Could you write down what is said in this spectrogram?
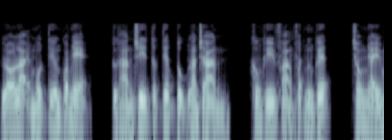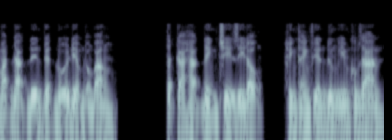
Lo lại một tiếng quát nhẹ, cực hàn chi tức tiếp tục lan tràn, không khí phảng phất ngưng kết, trong nháy mắt đạt đến tuyệt đối điểm đóng băng. Tất cả hạt đình chỉ di động, hình thành phiến đứng im không gian.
